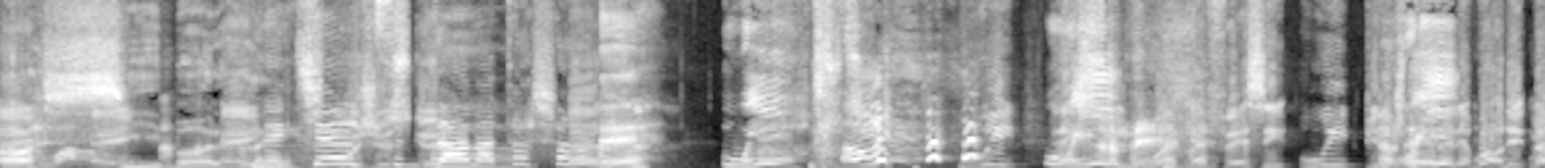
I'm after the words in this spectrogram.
Ah, si bol, Alain. Mais quelle juste petite que- dame attachante. Oui. Ah, tu dis oui. La seule voix qu'elle fait, c'est oui. Puis là, je m'en allais. Moi, honnêtement,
